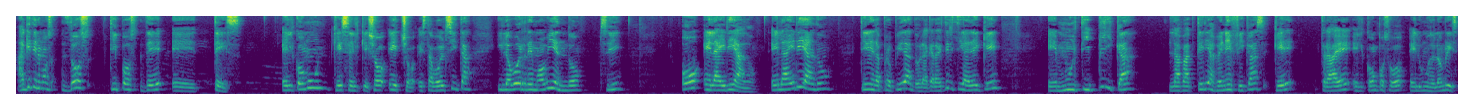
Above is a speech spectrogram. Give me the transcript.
Aquí tenemos dos tipos de eh, test el común, que es el que yo echo esta bolsita y lo voy removiendo, ¿sí? O el aireado. El aireado tiene la propiedad o la característica de que eh, multiplica las bacterias benéficas que trae el compost o el humus de lombriz.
